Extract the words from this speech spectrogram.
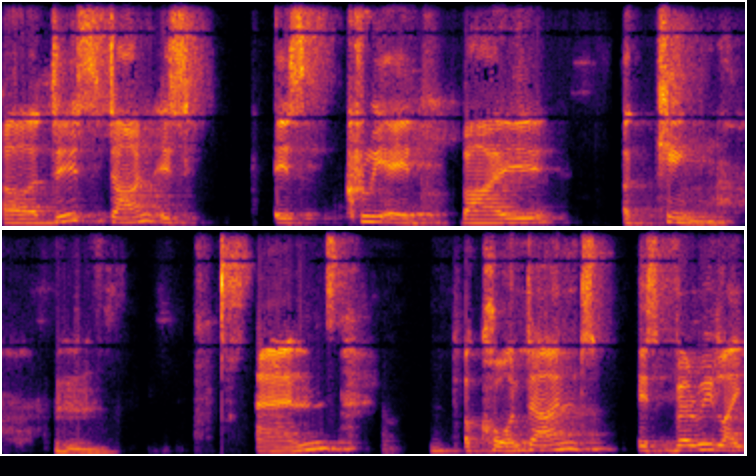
Uh, this dance is is created by a king Mm. And a Khon dance is very like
